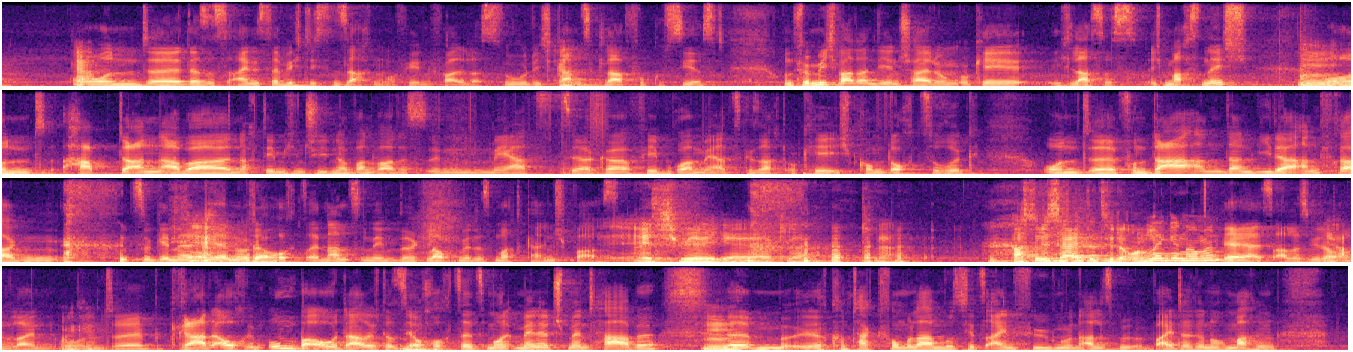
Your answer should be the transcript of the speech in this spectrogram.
Ja. Und äh, das ist eines der wichtigsten Sachen auf jeden Fall, dass du dich ganz klar fokussierst. Und für mich war dann die Entscheidung, okay, ich lasse es, ich mache es nicht. Mhm. Und habe dann aber, nachdem ich entschieden habe, wann war das, im März circa, Februar, März, gesagt, okay, ich komme doch zurück. Und äh, von da an dann wieder Anfragen zu generieren ja. oder Hochzeiten anzunehmen, glaubt mir, das macht keinen Spaß. Ist schwieriger, ja klar. klar. Hast du die Seite jetzt wieder online genommen? Ja, ja, ist alles wieder ja. online. Okay. Und äh, gerade auch im Umbau, dadurch, dass ich auch Hochzeitsmanagement habe, mhm. ähm, Kontaktformular muss ich jetzt einfügen und alles weitere noch machen.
